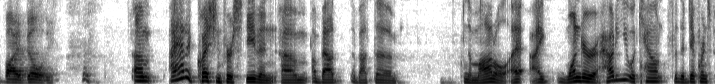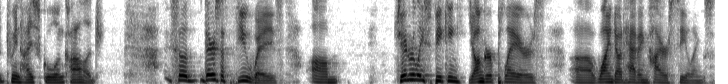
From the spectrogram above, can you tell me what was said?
viability. Um, I had a question for Stephen um, about about the the model. I, I wonder how do you account for the difference between high school and college? So there's a few ways. Um, generally speaking, younger players uh, wind up having higher ceilings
